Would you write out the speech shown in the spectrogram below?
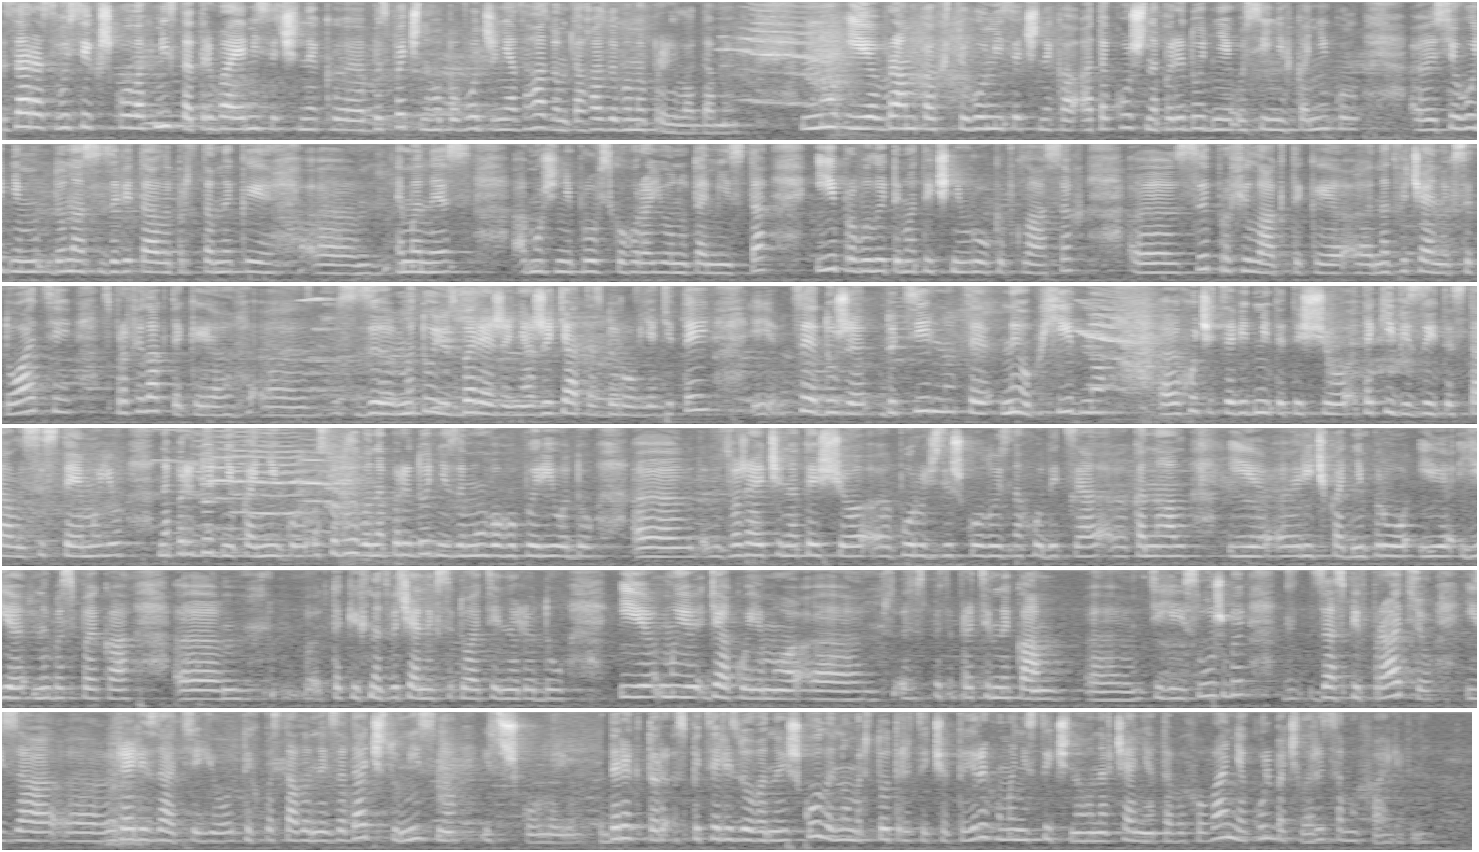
Зараз в усіх школах міста триває місячник е, безпечного поводження з газом та газовими приладами. Ну і в рамках цього місячника, а також напередодні осінніх канікул, е, сьогодні до нас завітали представники е, МНС Муржніпровського району та міста і провели тематичні уроки в класах з профілактики надзвичайних ситуацій, з профілактики з метою збереження життя та здоров'я дітей. Це дуже доцільно, це необхідно. Е, Хочеться відмітити, що такі візити стали системою напередодні канікул, особливо напередодні зимового періоду, е, зважаючи на те, що е, поруч зі школою знаходиться канал і річка Дніпро, і є небезпека е, таких надзвичайних ситуацій на льоду. І ми дякуємо е, працівникам е, цієї служби за співпрацю і за е, реалізацію тих поставлених задач сумісно із школою. Директор спеціалізованої школи номер 134 гуманістичного навчання та виховання Кульбач Лариса Михайлівна.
